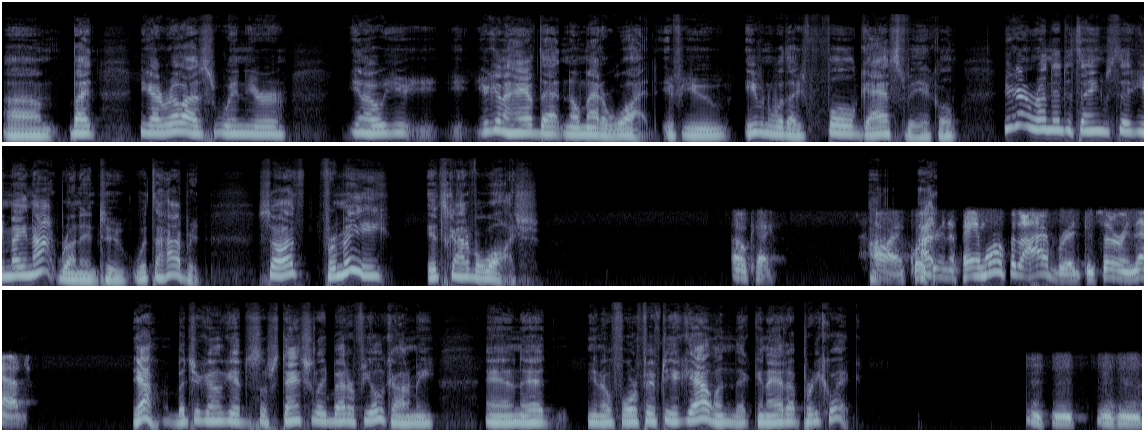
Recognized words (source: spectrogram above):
Um, but you got to realize when you're, you know, you you're going to have that no matter what. If you even with a full gas vehicle, you're going to run into things that you may not run into with the hybrid. So I, for me, it's kind of a wash. Okay. All right. Of course, I- you're going to pay more for the hybrid, considering that. Yeah, but you're going to get substantially better fuel economy, and at you know 450 a gallon, that can add up pretty quick. Hmm hmm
